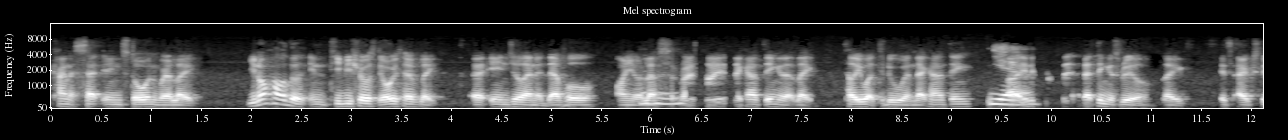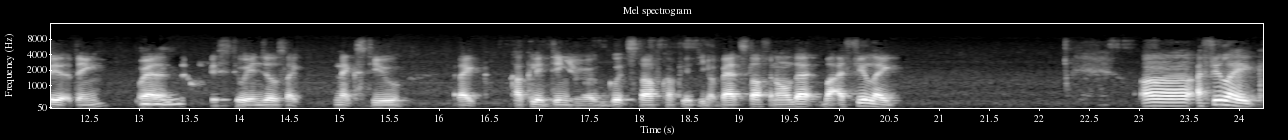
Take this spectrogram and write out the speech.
kind of set in stone where like, you know how the in TV shows they always have like an angel and a devil on your left Mhm. right side, that kind of thing that like tell you what to do and that kind of thing. yeah. Uh, that, that thing is real. Like it's actually a thing where Mhm. there's two angels like next to you, like calculating your good stuff, calculating your bad stuff, and all that. But I feel like, uh, I feel like,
